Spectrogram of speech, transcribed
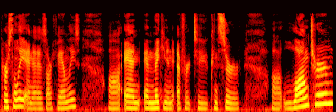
personally and as our families, uh, and and making an effort to conserve. Uh, long term,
